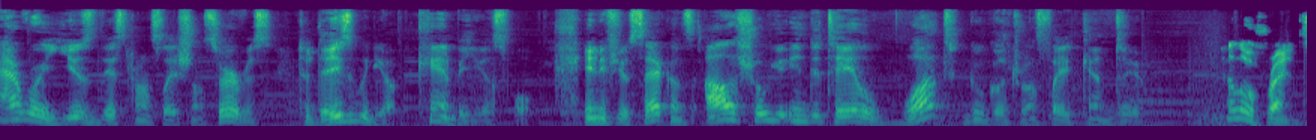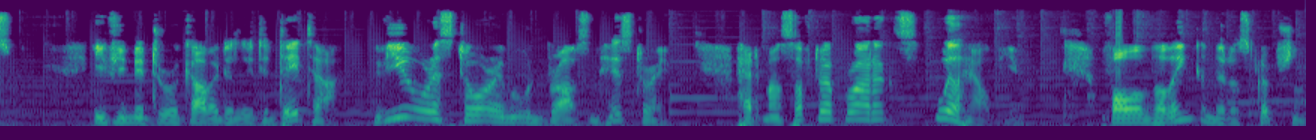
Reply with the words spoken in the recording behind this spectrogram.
ever used this translation service, today's video can be useful. In a few seconds, I'll show you in detail what Google Translate can do. Hello friends! If you need to recover deleted data, view or restore removed browsing history, Hetman Software Products will help you. Follow the link in the description,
